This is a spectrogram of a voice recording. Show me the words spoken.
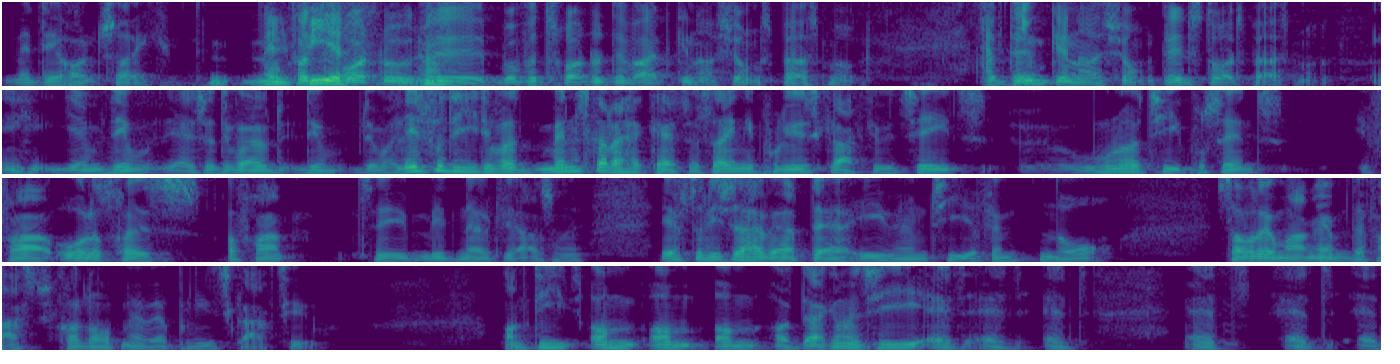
men det holdt så ikke. Men hvorfor, 80, tror du, det, hvorfor tror du, det var et generationsspørgsmål? For Jamen, den det, generation, det er et stort spørgsmål. Jamen, det, altså, det, var, det, det var lidt fordi, det var mennesker, der havde kastet sig ind i politisk aktivitet 110 øh, procent fra 68 og frem til midten af 70'erne. Efter de så har været der i mellem 10 og 15 år, så var der jo mange af dem, der faktisk holdt op med at være politisk aktive. Om de, om, om, om, og der kan man sige, at, at, at, at, at, at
